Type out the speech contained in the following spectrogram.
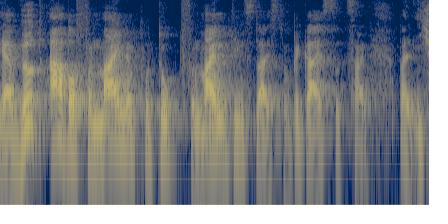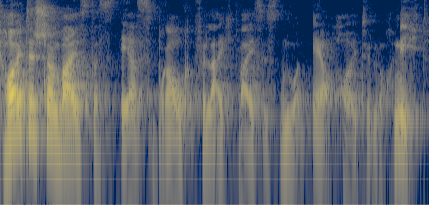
Der wird aber von meinem Produkt, von meiner Dienstleistung begeistert sein, weil ich heute schon weiß, dass er es braucht. Vielleicht weiß es nur er heute noch nicht.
